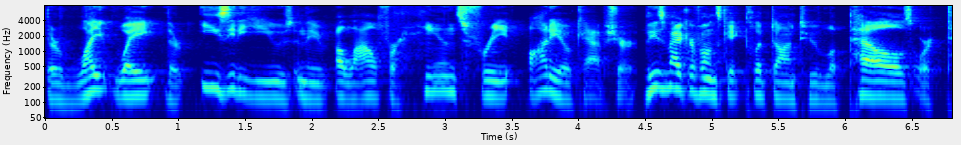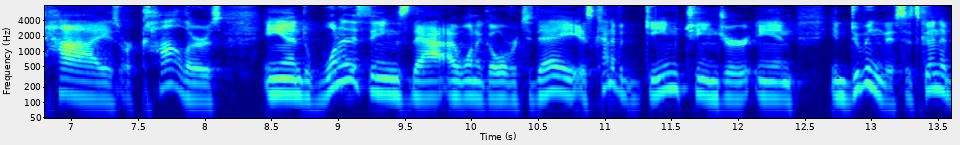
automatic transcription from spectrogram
They're lightweight, they're easy to use, and they allow for hands-free audio capture. These microphones get clipped onto lapels or ties or collars, and one of the things that I want to go over today is kind of a game changer in, in doing this. It's going to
